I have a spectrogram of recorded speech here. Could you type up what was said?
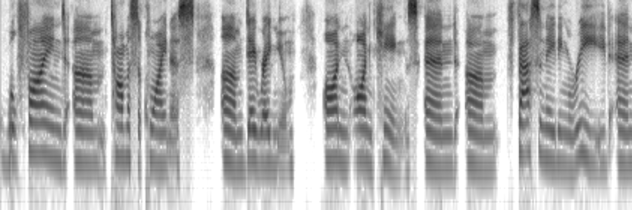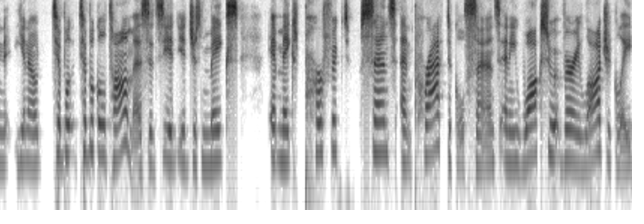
we'll find um, Thomas Aquinas, um, De Regnum, on on Kings, and um, fascinating read. And you know, typical typical Thomas. It's it, it just makes it makes perfect sense and practical sense, and he walks through it very logically.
